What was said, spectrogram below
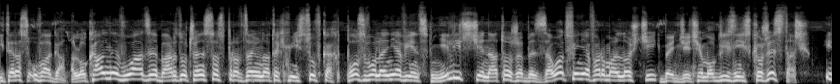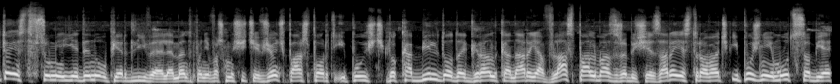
I teraz uwaga, lokalne władze bardzo często sprawdzają na tych miejscówkach pozwolenia, więc nie liczcie na to, że bez załatwienia formalności będziecie mogli z nich skorzystać. I to jest w sumie jedyny upierdliwy element, ponieważ musicie wziąć paszport i pójść do Cabildo de Gran Canaria w Las Palmas, żeby się zarejestrować i później móc sobie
